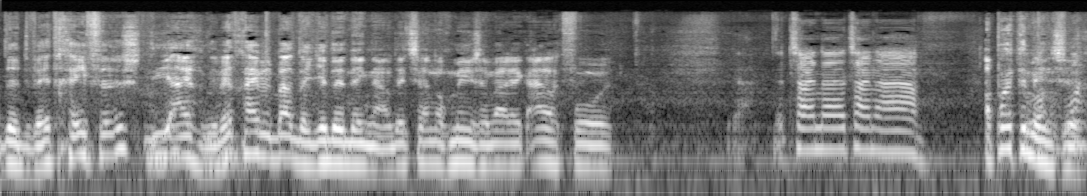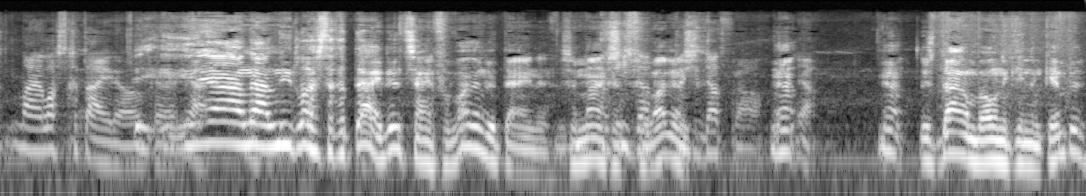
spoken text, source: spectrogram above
de wetgevers, die eigenlijk de wetgevers bent, dat je dan denkt, nou, dit zijn nog mensen waar ik eigenlijk voor ja. Het zijn, eh, het zijn eh, aparte mensen. last- maar lastige tijden ook. Ja, ja. nou, niet lastige tijden, het zijn verwarrende tijden. Ze maken Precies het dat, verwarrend. precies dat verhaal. Ja. ja. Ja, dus daarom woon ik in een camper.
